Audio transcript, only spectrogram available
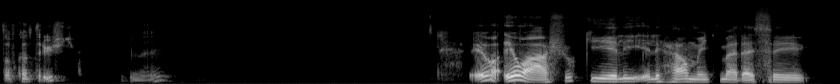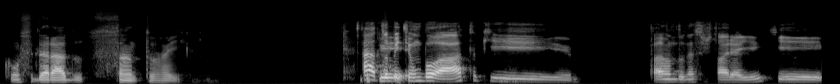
Tô ficando triste. Né? Eu, eu acho que ele, ele realmente merece ser considerado santo aí. Ah, Porque- também tem um boato que. Falando nessa história aí, que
